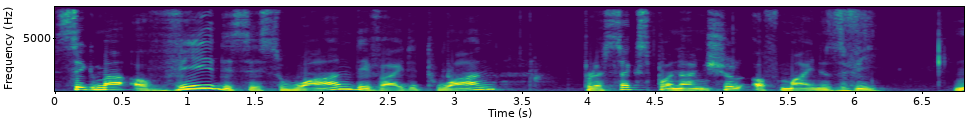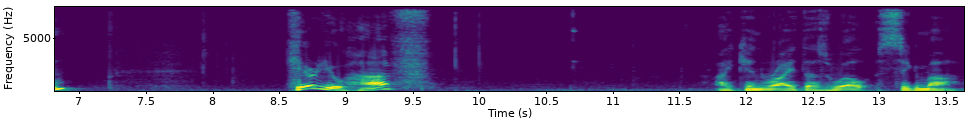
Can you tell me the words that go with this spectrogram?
Sigma of v, this is 1 divided 1 plus exponential of minus v. Hmm? Here you have, I can write as well sigma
